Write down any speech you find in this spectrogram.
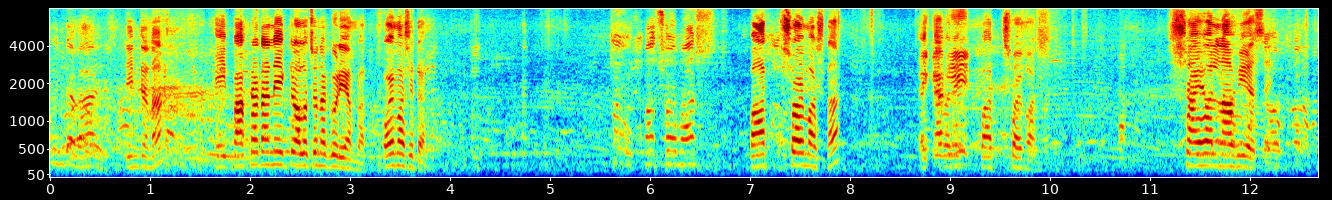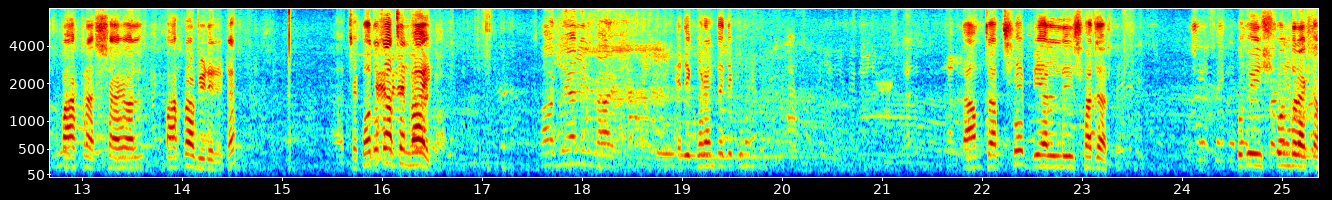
তিনটা ভাই। তিনটা না? এই পাখড়াটা নিয়ে একটু আলোচনা করি আমরা। কয় মাস এটা? পাঁচ ছয় মাস। পাঁচ ছয় মাস না? একেবারে পাঁচ ছয় মাস। শাইহল নাভি আছে। পাকড়া শাইহল পাকড়া ব্রিডের এটা। আচ্ছা কত চাচ্ছেন ভাই? এদিক ঘুরান তো এদিক ঘুরান। দাম চাচ্ছে বিয়াল্লিশ হাজার। খুবই সুন্দর একটা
